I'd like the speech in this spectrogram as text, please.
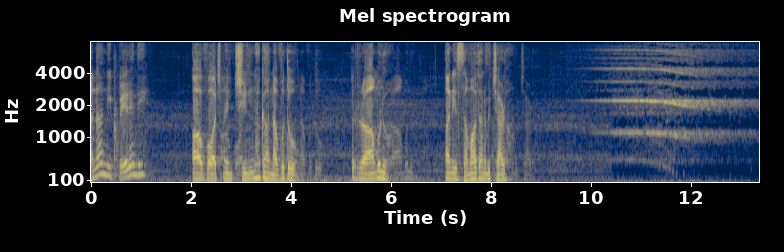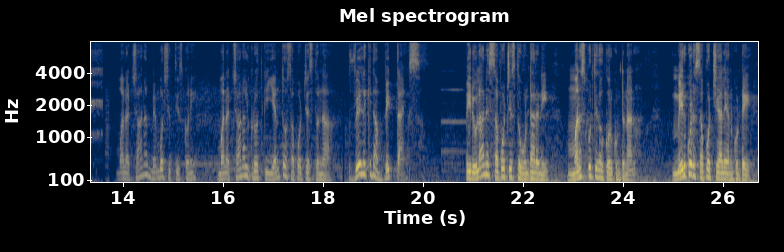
అన్నా నీ పేరేంది? ఆ వాచ్మెన్ చిన్నగా నవ్వుతూ రాములు. రాములు అని సమాధానమిచ్చాడు. మన ఛానల్ మెంబర్షిప్ తీసుకొని మన ఛానల్ గ్రోత్కి ఎంతో సపోర్ట్ చేస్తున్న వీళ్ళకి నా బిగ్ థ్యాంక్స్. మీరు ఇలానే సపోర్ట్ చేస్తూ ఉంటారని మనస్ఫూర్తిగా కోరుకుంటున్నాను. మీరు కూడా సపోర్ట్ చేయాలి అనుకుంటే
